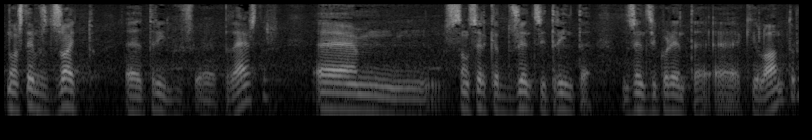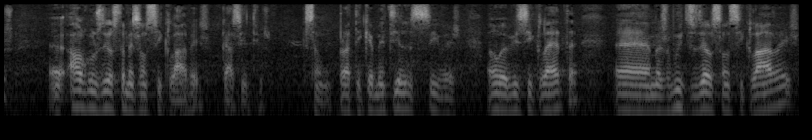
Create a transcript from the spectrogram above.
nós temos 18 trilhos pedestres, um, são cerca de 230, 240 uh, quilómetros. Uh, alguns deles também são cicláveis, porque há sítios que são praticamente inacessíveis a uma bicicleta, uh, mas muitos deles são cicláveis.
